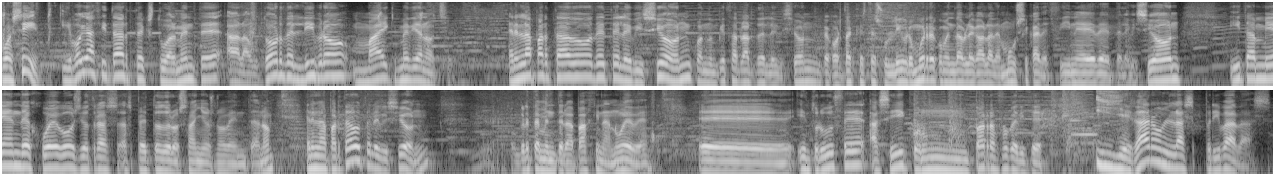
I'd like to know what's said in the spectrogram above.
Pues sí, y voy a citar textualmente al autor del libro Mike Medianoche. En el apartado de televisión, cuando empieza a hablar de televisión, recordad que este es un libro muy recomendable que habla de música, de cine, de televisión y también de juegos y otros aspectos de los años 90. ¿no? En el apartado de televisión, concretamente la página 9, eh, introduce así con un párrafo que dice, y llegaron las privadas,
